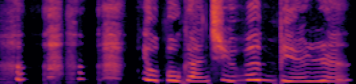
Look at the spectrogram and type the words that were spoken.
又不敢去问别人。”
